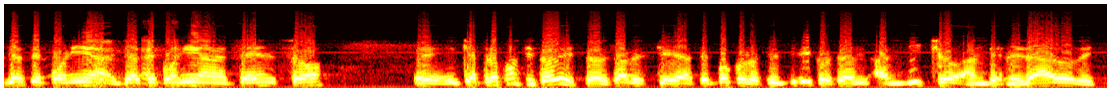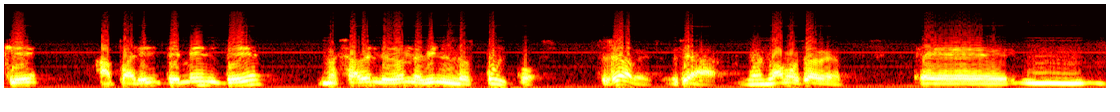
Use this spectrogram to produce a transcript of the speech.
ya se ponía, ya se ponía tenso. Eh, que a propósito de esto, sabes que hace poco los científicos han, han dicho, han desvelado de que aparentemente no saben de dónde vienen los pulpos, ¿tú sabes? O sea, nos vamos a ver. Eh, mm,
